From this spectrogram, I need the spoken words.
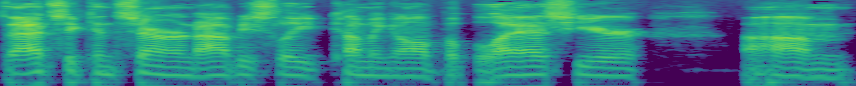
that's a concern, obviously, coming off of last year. Um,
